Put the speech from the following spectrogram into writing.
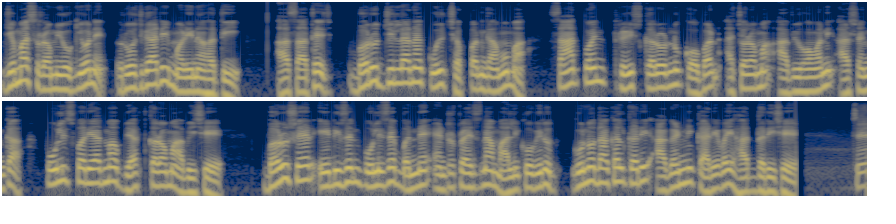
જેમાં શ્રમયોગીઓને રોજગારી મળી ન હતી. આ સાથે જ ભરૂચ જિલ્લાના કુલ છપ્પન ગામોમાં સાત પોઈન્ટ ત્રીસ કરોડનું કૌભાંડ આચરવામાં આવ્યું હોવાની આશંકા પોલીસ ફરિયાદમાં વ્યક્ત કરવામાં આવી છે. ભરૂચ શહેર એ ડિવિઝન પોલીસે બંને એન્ટરપ્રાઇઝના માલિકો વિરુદ્ધ ગુનો દાખલ કરી આગળની કાર્યવાહી હાથ ધરી છે. જે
